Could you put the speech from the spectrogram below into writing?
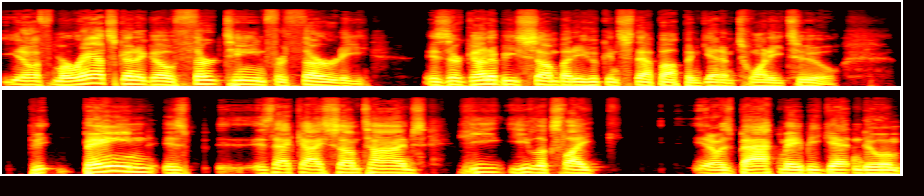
you know, if Morant's going to go 13 for 30, is there going to be somebody who can step up and get him 22? B- Bane is is that guy sometimes he he looks like you know his back may be getting to him.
